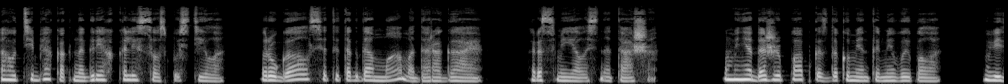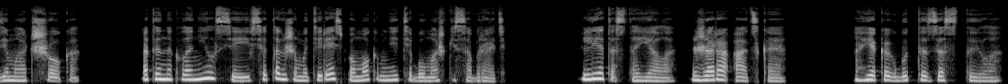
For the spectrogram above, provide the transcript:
а у тебя как на грех колесо спустило. Ругался ты тогда, мама дорогая, рассмеялась Наташа. У меня даже папка с документами выпала, видимо, от шока. А ты наклонился и все так же матерясь помог мне те бумажки собрать. Лето стояло, жара адская, а я как будто застыла.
